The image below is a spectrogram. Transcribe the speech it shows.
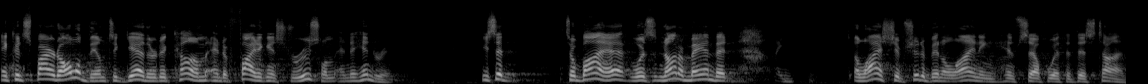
and conspired all of them together to come and to fight against Jerusalem and to hinder it. He said, Tobiah was not a man that Eliashib should have been aligning himself with at this time.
